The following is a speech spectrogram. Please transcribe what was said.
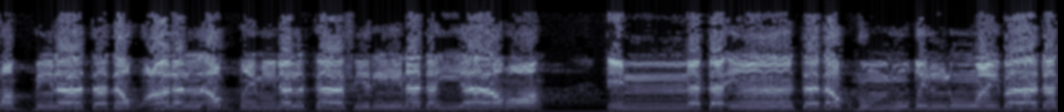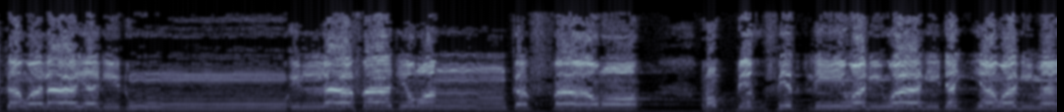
رب لا تذر على الأرض من الكافرين ديارا. إنك إن تذرهم يضلوا عبادك ولا يلدوا إلا فاجرا كفارا. رب اغفر لي ولوالدي ولمن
